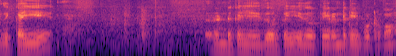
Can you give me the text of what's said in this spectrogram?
இது கை ரெண்டு கை இது ஒரு கை இது ஒரு கை ரெண்டு கை போட்டிருக்கோம்.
